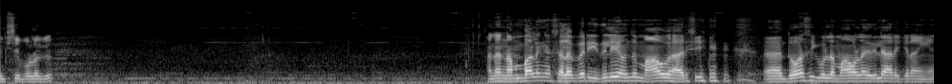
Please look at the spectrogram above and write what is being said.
மிக்ஸி போலக்கு. ஆனால் நம்பாளுங்க சில பேர் இதுலேயே வந்து மாவு அரிசி தோசைக்கு உள்ள மாவெல்லாம் இதிலே அரைக்கிறாங்க.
